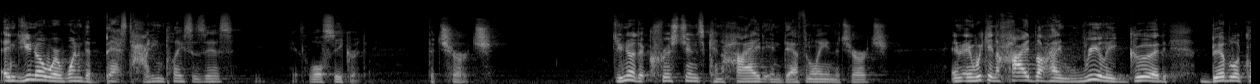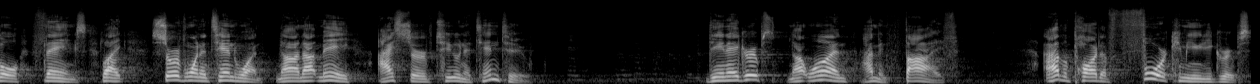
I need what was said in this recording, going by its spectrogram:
And you know where one of the best hiding places is? It's a little secret the church. Do you know that Christians can hide indefinitely in the church? And, and, we can hide behind really good biblical things like serve one, attend one. No, not me. I serve two and attend two. DNA groups? Not one. I'm in five. I'm a part of four community groups.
